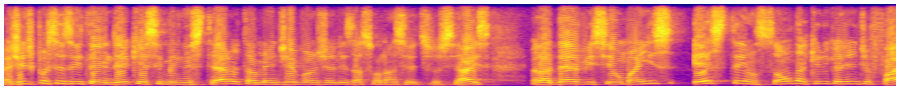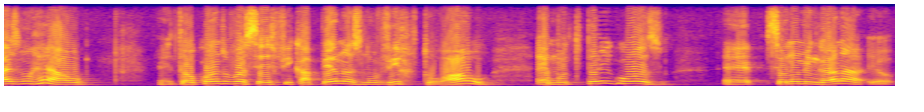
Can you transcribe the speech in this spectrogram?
A gente precisa entender que esse ministério também de evangelização nas redes sociais, ela deve ser uma extensão daquilo que a gente faz no real. Então, quando você fica apenas no virtual, é muito perigoso. É, se eu não me engano, eu,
